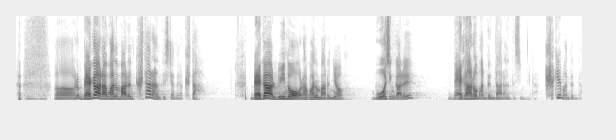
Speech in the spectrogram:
어, 그럼 메가라고 하는 말은 크다라는 뜻이잖아요. 크다. μεγαλύνω라고 하는 말은요 무엇인가를 메가로 만든다라는 뜻입니다. 크게 만든다.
